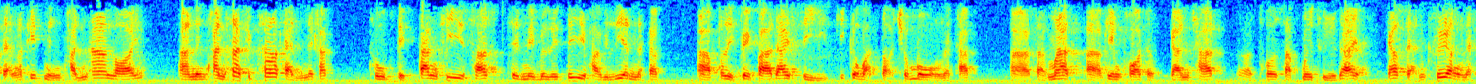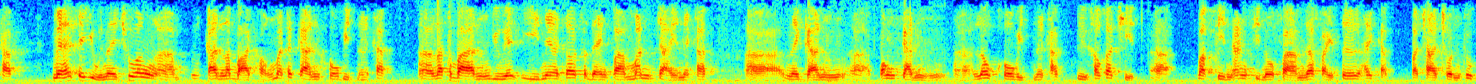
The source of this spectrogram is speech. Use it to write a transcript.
แสงอาทิตย์ 1,500 1,055 แผ่นนะครับ ถูกติดตั้งที่ Sustainability Pavilion นะครับผลิตไฟฟ้าได้ 4 กิกะวัตต์ต่อชั่วโมงนะครับ สามารถเพียงพอต่อการชาร์จโทรศัพท์มือถือได้9แสนเครื่องนะครับแม้จะอยู่ในช่วงการระบาดของมาตรการโควิดนะครับรัฐบาล UAE เนี่ยก็แสดงความมั่นใจนะครับในการป้องกันโรคโควิดนะครับ คือเขาก็ฉีดวัคซีนทั้งซีโนฟาร์มและไฟเซอร์ให้กับประชาชนทุก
